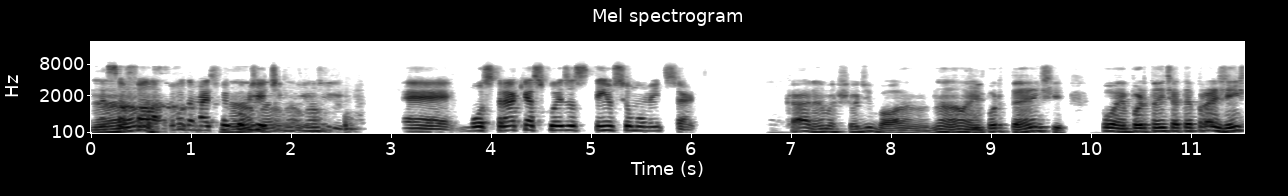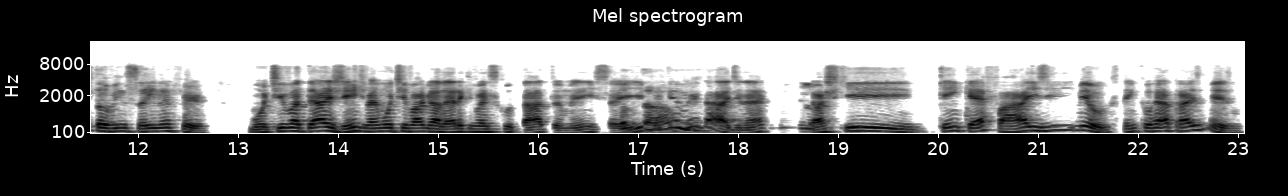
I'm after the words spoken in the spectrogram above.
nessa fala toda, mas foi não, com o objetivo não, não, de é, mostrar que as coisas têm o seu momento certo. Caramba, show de bola. Mano. Não, é importante. Pô, é importante até pra gente estar tá ouvindo isso aí, né, Fer? Motiva até a gente, vai motivar a galera que vai escutar também isso aí, Total, porque é verdade, né? Eu acho que quem quer faz e, meu, tem que correr atrás mesmo.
